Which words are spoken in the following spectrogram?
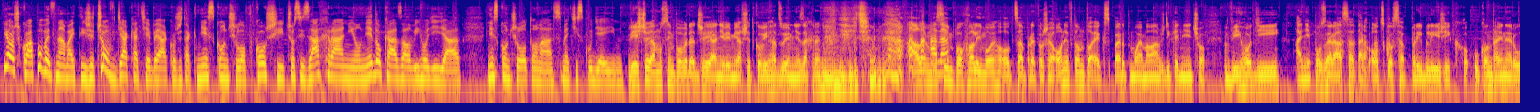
Joško, a povedz nám aj ty, že čo vďaka tebe akože tak neskončilo v koši, čo si zachránil, nedokázal vyhodiť a neskončilo to na smetisku dejín. Vieš čo, ja musím povedať, že ja neviem, ja všetko vyhadzujem, nezachraňujem nič. Ale musím pochváliť môjho otca, pretože on je v tomto expert. Moja mama vždy, keď niečo vyhodí a nepozerá sa, tak ocko sa priblíži k, ku kontajneru,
